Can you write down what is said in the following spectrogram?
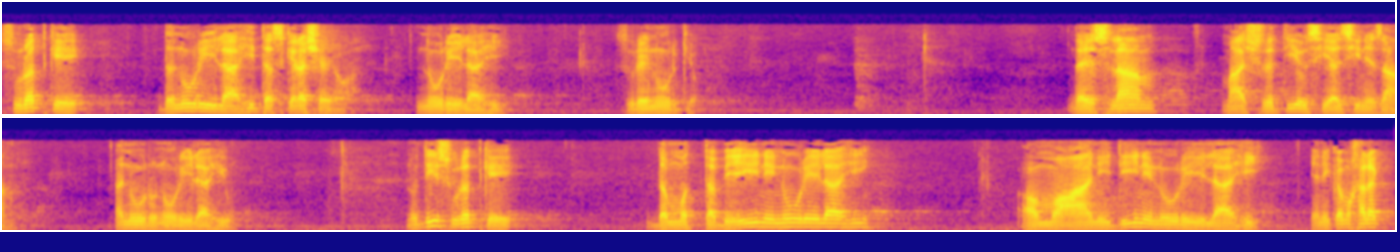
صورت کې د نور الهی تذکرہ شوی و نور الهی سوره نور کې د اسلام معاشرتی او سیاسی نظام انور و نور الهیو نو دی صورت کې د متبعین نور الهی او معاندین نور الهی یعنی کم خلق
